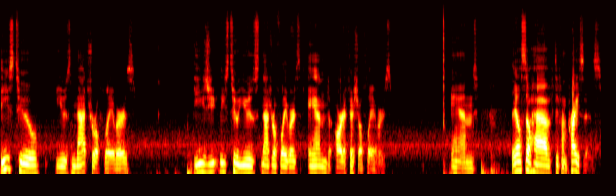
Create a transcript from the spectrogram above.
these two use natural flavors. These these two use natural flavors and artificial flavors. And they also have different prices.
